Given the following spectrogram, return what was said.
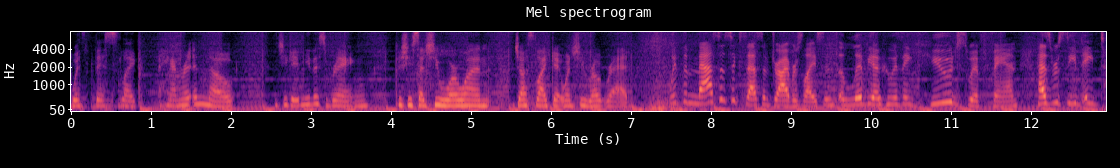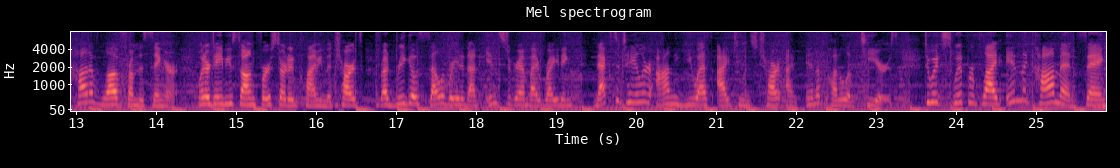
with this like handwritten note. And she gave me this ring because she said she wore one just like it when she wrote Red. With the massive success of Driver's License, Olivia, who is a huge Swift fan, has received a ton of love from the singer. When her debut song first started climbing the charts, Rodrigo celebrated on Instagram by writing, Next to Taylor on the US iTunes chart, I'm in a puddle of tears. To which Swift replied in the comments saying,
